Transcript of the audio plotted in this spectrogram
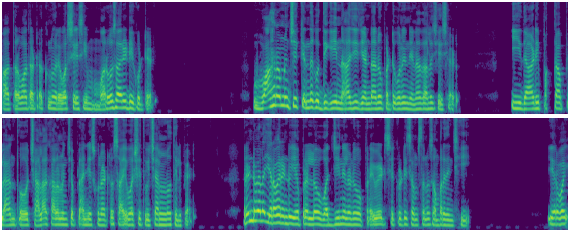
ఆ తర్వాత ట్రక్ను రివర్స్ చేసి మరోసారి ఢీకొట్టాడు. వాహనం నుంచి కిందకు దిగి నాజీ జెండాను పట్టుకొని నినాదాలు చేశాడు. ఈ దాడి పక్కా ప్లాన్తో చాలా కాలం నుంచే ప్లాన్ చేసుకున్నట్లు సాయి వర్షిత్ విచారణలో తెలిపాడు. రెండు వేల ఇరవై రెండు ఏప్రిల్లో వర్జీనియాలోని ఓ ప్రైవేట్ సెక్యూరిటీ సంస్థను సంప్రదించి ఇరవై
